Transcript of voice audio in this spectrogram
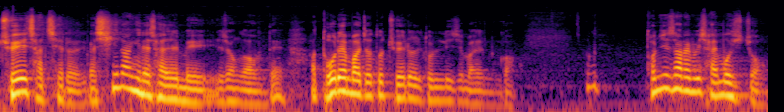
죄 자체를 그러니까 신앙인의 삶의 예정 가운데 아, 돌에 맞아도 죄를 돌리지 말는 거 던진 사람이 잘못이죠.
